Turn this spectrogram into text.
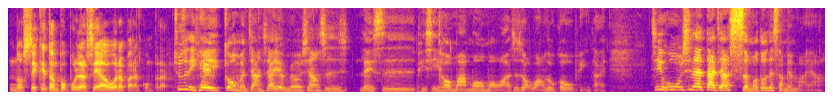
no sé qué tan popular sea ahora para comprar. 就是你可以跟我们讲一下，有没有像是类似 PC Home 啊、Momo 啊这种网络购物平台？几乎现在大家什么都在上面买啊，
